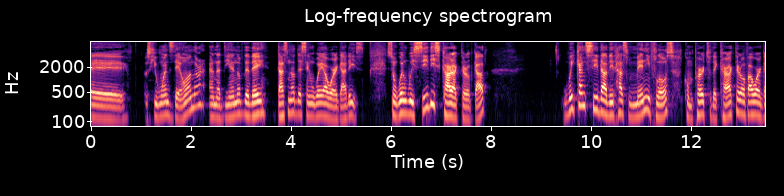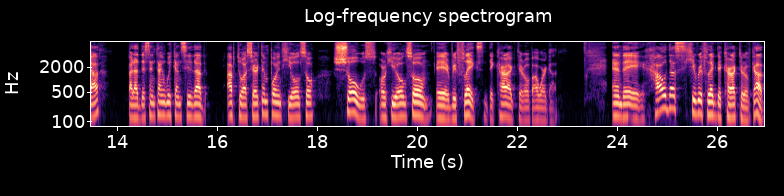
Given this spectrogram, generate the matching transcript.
uh, because he wants the honor, and at the end of the day, that's not the same way our God is. So when we see this character of God, we can see that it has many flaws compared to the character of our God, but at the same time, we can see that up to a certain point, he also shows or he also uh, reflects the character of our God. And uh, how does he reflect the character of God?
